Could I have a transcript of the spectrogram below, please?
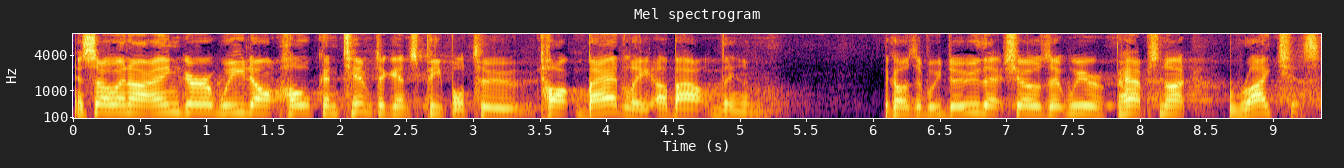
And so, in our anger, we don't hold contempt against people to talk badly about them. Because if we do, that shows that we're perhaps not righteous.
